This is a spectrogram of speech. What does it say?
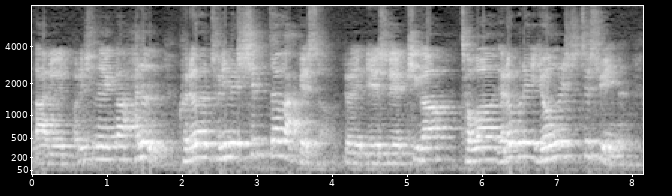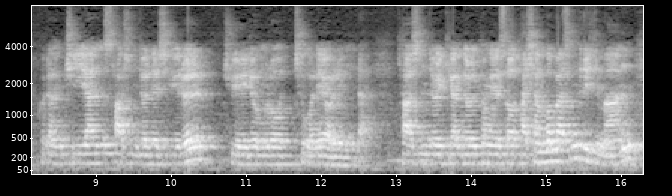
나를 버리시나이까 하는 그런 주님의 십자가 앞에서 그 예수의 피가 저와 여러분의 영을 씻을 수 있는 그런 귀한 사순절 되시기를 주의 이름으로 축원해 올립니다. 사순절 기간들을 통해서 다시 한번 말씀드리지만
